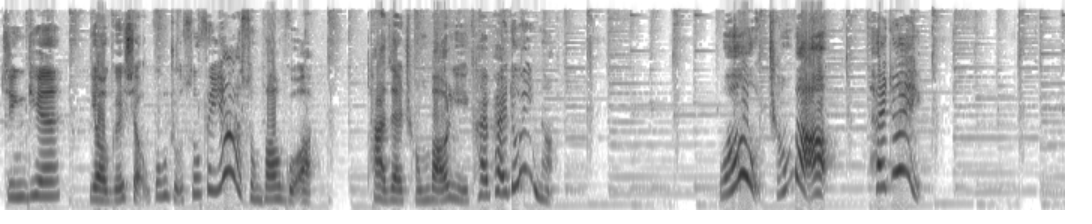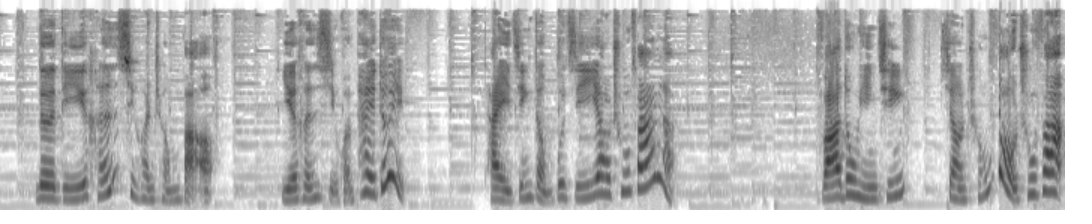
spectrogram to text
今天要给小公主苏菲亚送包裹，她在城堡里开派对呢。”“哇哦，城堡派对！”乐迪很喜欢城堡，也很喜欢派对，他已经等不及要出发了。发动引擎，向城堡出发！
